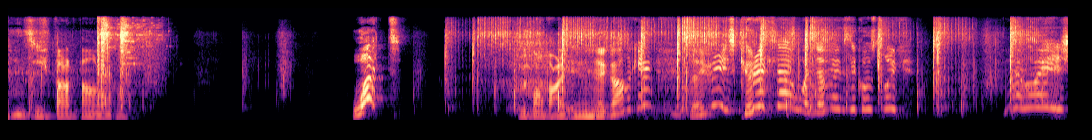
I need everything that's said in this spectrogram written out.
si je parle pas, on l'entend. What? Je peux pas en parler. D'accord, ok. Vous avez vu les squelettes là? What the fuck, c'est quoi ce truc? Mais wesh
